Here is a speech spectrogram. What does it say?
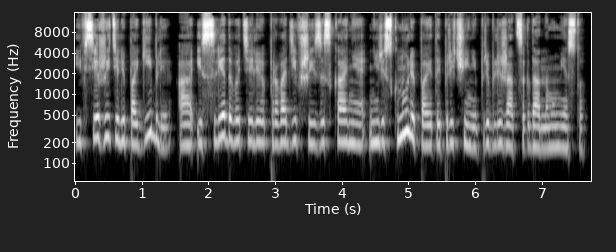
и все жители погибли, а исследователи, проводившие изыскания, не рискнули по этой причине приближаться к данному месту.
